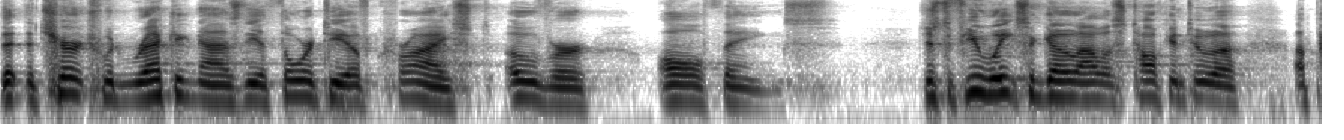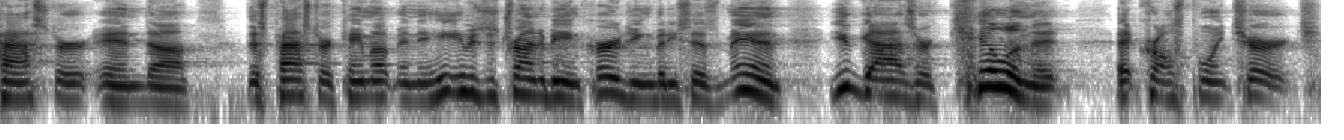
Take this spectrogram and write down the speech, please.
that the church would recognize the authority of Christ over all things. Just a few weeks ago, I was talking to a, a pastor, and uh, this pastor came up and he, he was just trying to be encouraging, but he says, Man, you guys are killing it at Crosspoint Church.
